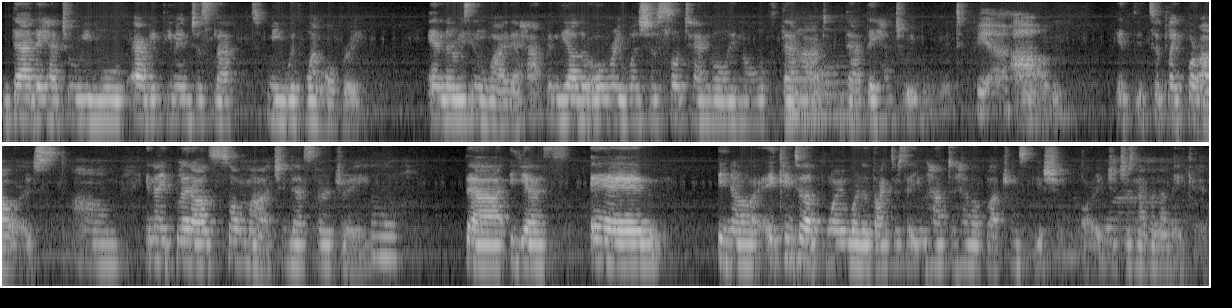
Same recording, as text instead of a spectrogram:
that they had to remove everything and just left me with one ovary. And the reason why that happened, the other ovary was just so tangled in all of that Aw. that they had to remove it. Yeah. Um, it, it took like four hours. Um, and I bled out so much in that surgery Oh, that, yes, and you know, it came to that point where the doctor said you have to have a blood transfusion or you're just not gonna make it.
